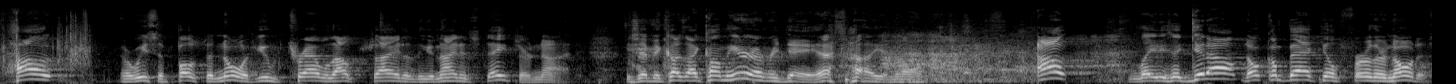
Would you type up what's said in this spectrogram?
How are we supposed to know if you traveled outside of the United States or not? He said, Because I come here every day. That's how you know. out! lady said, Get out. Don't come back till further notice.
